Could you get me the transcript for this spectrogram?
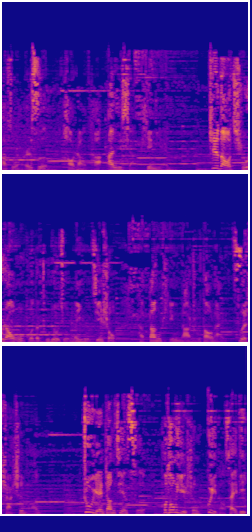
他做儿子，好让他安享天年。知道求饶无果的朱六九没有接受，他当庭拿出刀来自杀身亡。朱元璋见此，扑通一声跪倒在地，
